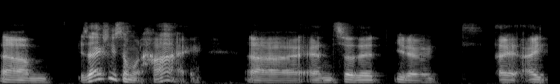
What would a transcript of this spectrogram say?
um, is actually somewhat high. Uh, and so that you know, I,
